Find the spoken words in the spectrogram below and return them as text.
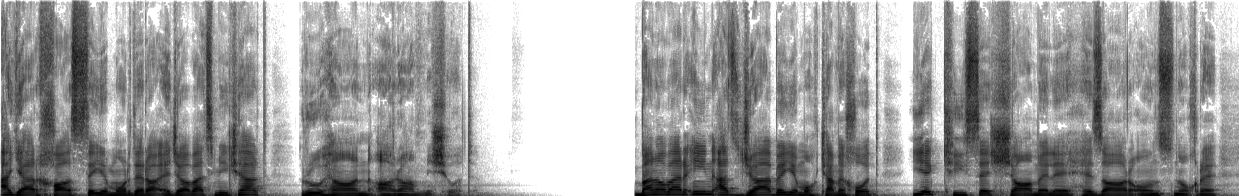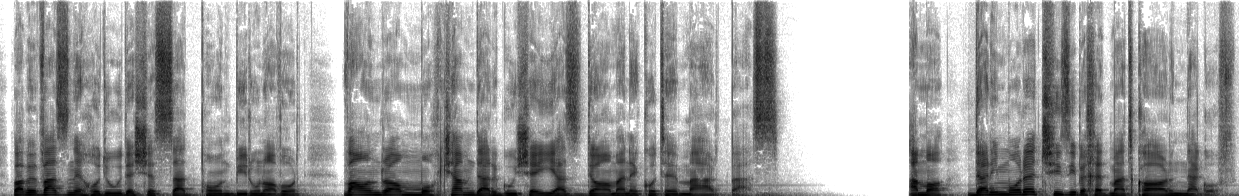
اگر خواسته مرده را اجابت می کرد روح آن آرام می شد. بنابراین از جعبه محکم خود یک کیسه شامل هزار اونس نقره و به وزن حدود 600 پوند بیرون آورد و آن را محکم در گوشه ای از دامن کت مرد بس. اما در این مورد چیزی به خدمتکار نگفت.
